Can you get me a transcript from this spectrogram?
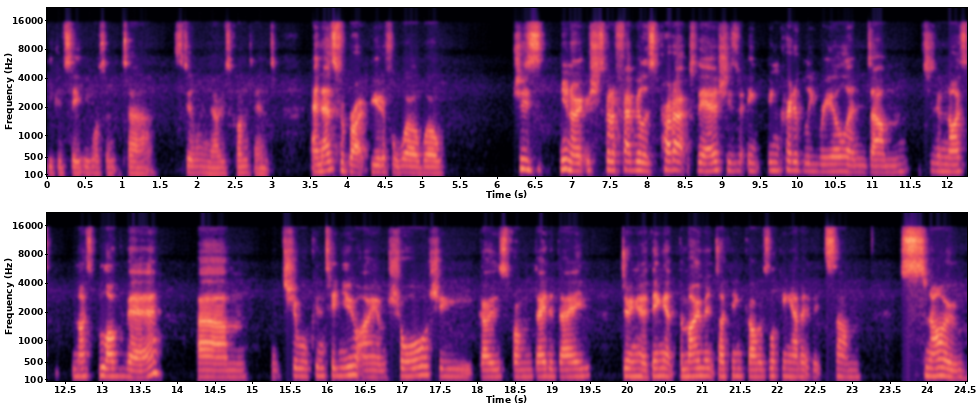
you could see he wasn't uh, stealing those content. And as for Bright Beautiful World, well, she's you know she's got a fabulous product there. She's in- incredibly real, and um, she's got a nice nice blog there. Um, she will continue, I am sure. She goes from day to day doing her thing. At the moment, I think I was looking at it. It's um, snow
